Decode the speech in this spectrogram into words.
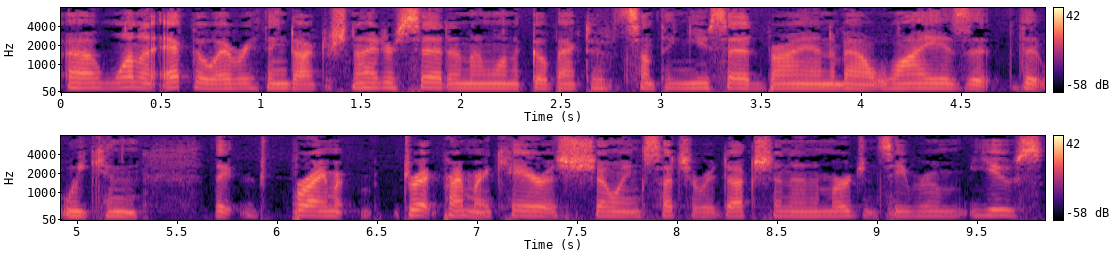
uh, want to echo everything Dr. Schneider said, and I want to go back to something you said, Brian, about why is it that we can that prim- direct primary care is showing such a reduction in emergency room use.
